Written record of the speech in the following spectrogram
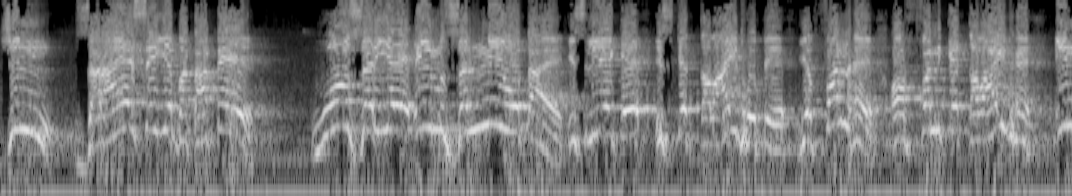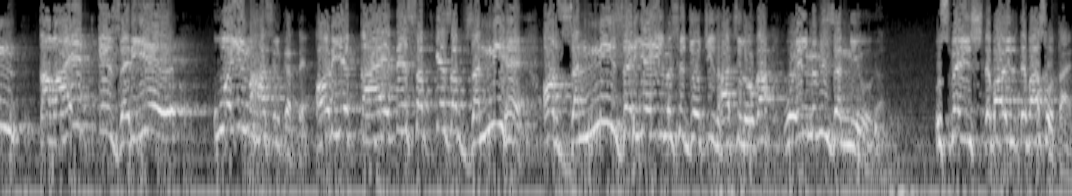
جن ذرائع سے یہ بتاتے ہیں، وہ ذریعے علم زنی ہوتا ہے۔ اس لیے کہ اس کے قواعد ہوتے ہیں۔ یہ فن ہے اور فن کے قواعد ہیں۔ ان قواعد کے ذریعے وہ علم حاصل کرتے ہیں۔ اور یہ قاعدے سب کے سب زنی ہے اور زنی ذریعے علم سے جو چیز حاصل ہوگا، وہ علم بھی زنی ہوگا۔ اس میں اشتباہ التباس ہوتا ہے۔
